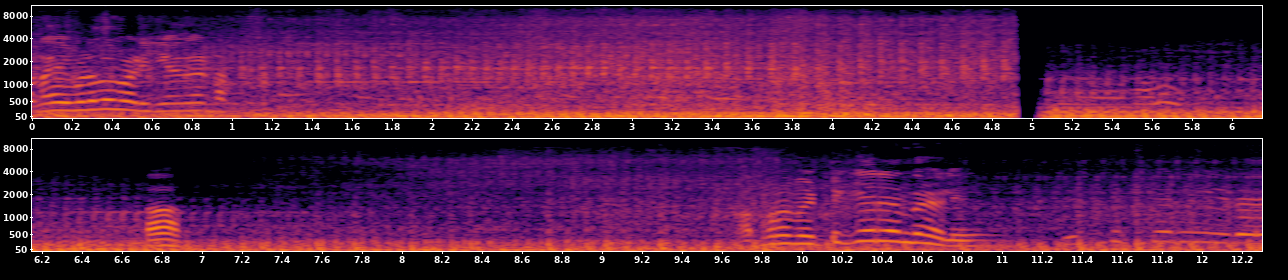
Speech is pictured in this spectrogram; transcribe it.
അണ്ണാ ഇവിടുന്ന് മേടിക്കാം കേട്ടോ. ആ. അപ്പുറം വെട്ടിക്കേരി എന്തായാലും വെട്ടിക്കേരിയുടെ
